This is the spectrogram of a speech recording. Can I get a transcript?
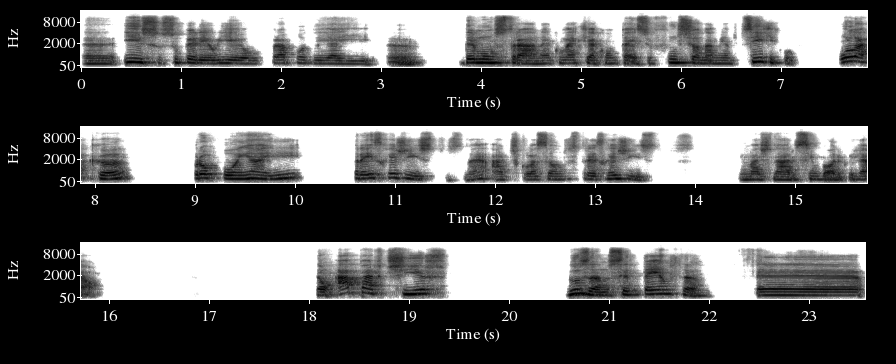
é, isso, super eu e eu, para poder aí é, demonstrar, né, como é que acontece o funcionamento psíquico, o Lacan propõe aí três registros, né? A articulação dos três registros, imaginário, simbólico e real. Então, a partir dos anos 70, é,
